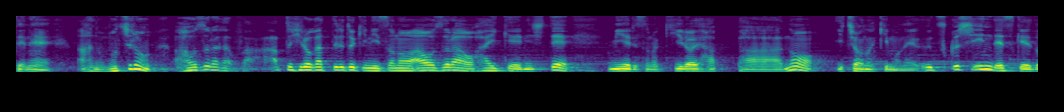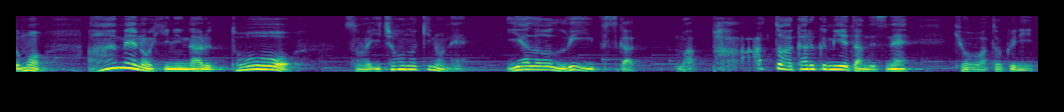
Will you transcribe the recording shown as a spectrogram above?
でねあのもちろん青空がわーっと広がってる時にその青空を背景にして見えるその黄色い葉っぱのイチョウの木もね美しいんですけれども雨の日になるとそのイチョウの木のねイエローリーブスが、まあ、パーッと明るく見えたんですね。今日は特に。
